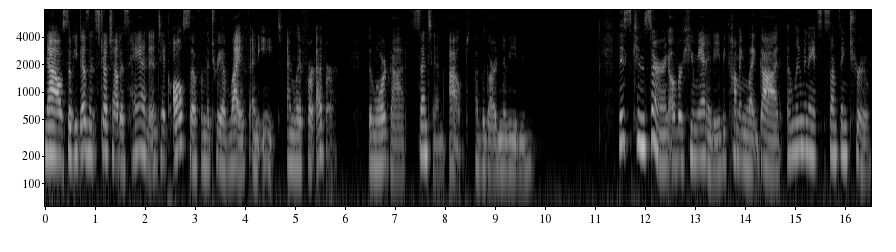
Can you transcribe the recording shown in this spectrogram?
Now, so he doesn't stretch out his hand and take also from the tree of life and eat and live forever. The Lord God sent him out of the Garden of Eden. This concern over humanity becoming like God illuminates something true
